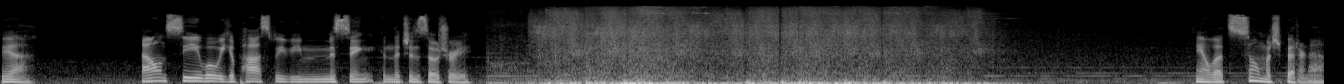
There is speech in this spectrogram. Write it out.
Yeah. I don't see what we could possibly be missing in the Ginso tree. That's so much better now.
